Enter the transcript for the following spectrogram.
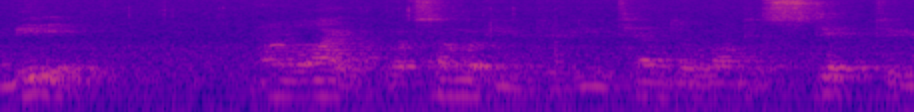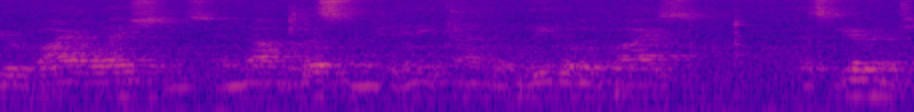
immediately. Unlike what some of you do, you tend to want to stick to your violations and not listen to any kind of legal advice that's given to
